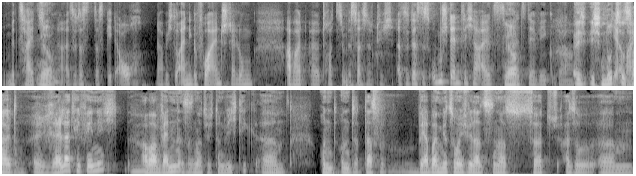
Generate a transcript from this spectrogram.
mit Zeitzone. Ja. Also das, das geht auch. Da habe ich so einige Voreinstellungen. Aber äh, trotzdem ist das natürlich, also das ist umständlicher als, ja. als der Weg über. Ich, ich nutze es halt relativ wenig, mhm. aber wenn, ist es natürlich dann wichtig. Ähm, und, und das wäre bei mir zum Beispiel das in der Search, also ähm,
